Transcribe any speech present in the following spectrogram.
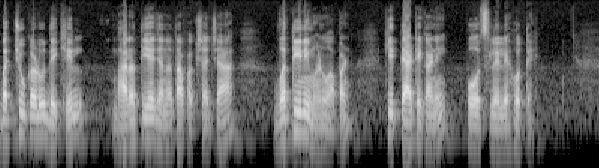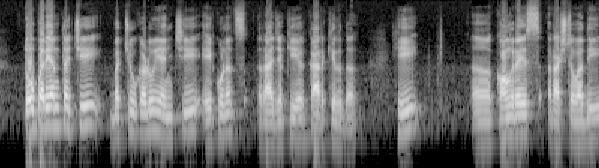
बच्चू कडू देखील भारतीय जनता पक्षाच्या वतीने म्हणू आपण की त्या ठिकाणी पोहोचलेले होते. तोपर्यंतची बच्चू कडू यांची एकूणच राजकीय कारकीर्द ही काँग्रेस राष्ट्रवादी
